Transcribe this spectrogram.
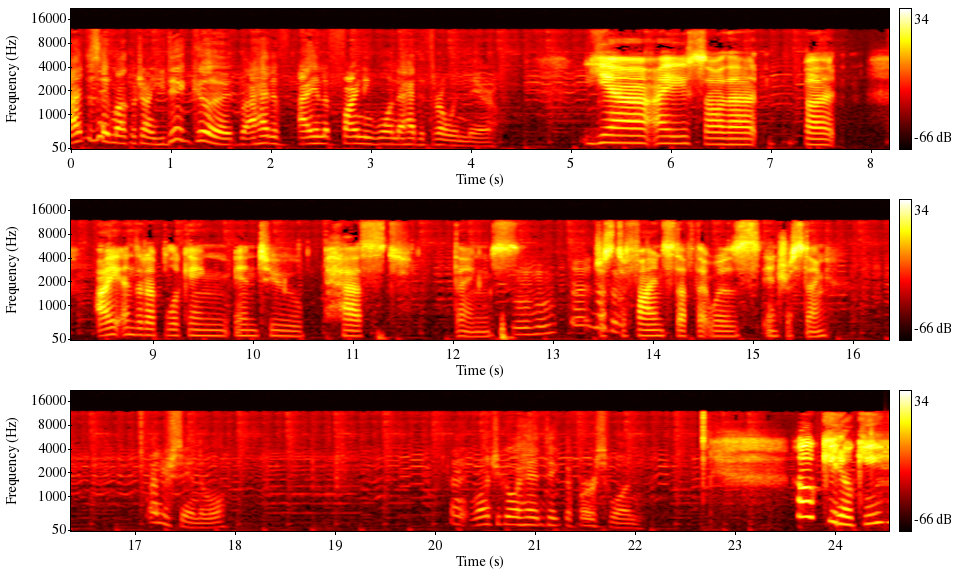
I have to say, Mako-chan, you did good, but I had to. I ended up finding one that I had to throw in there. Yeah, I saw that, but I ended up looking into past things Mm-hmm. just to find stuff that was interesting. understandable. All right, why don't you go ahead and take the first one? Okie dokie.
